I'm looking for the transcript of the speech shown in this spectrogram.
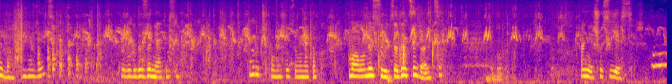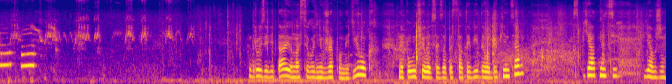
Не бачу яєць. Треба буде зайнятися. Курочками, що це вони так мало несуться. Де це яйця? А ні, щось є. Друзі, вітаю! У нас сьогодні вже понеділок. Не вийшло записати відео до кінця з п'ятниці. Я вже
